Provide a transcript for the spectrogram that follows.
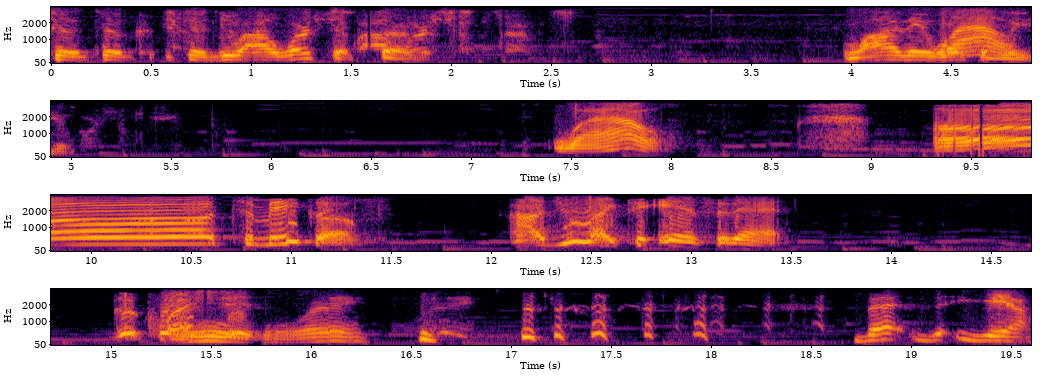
to to to do our worship service? Why are they worship Wow. leaders? Wow. Uh, Tamika, how'd you like to answer that? Good question. Oh, boy. that yeah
